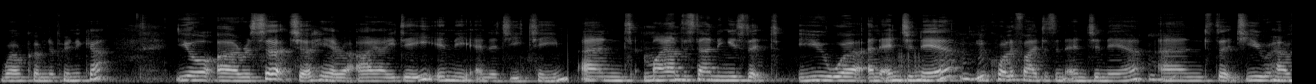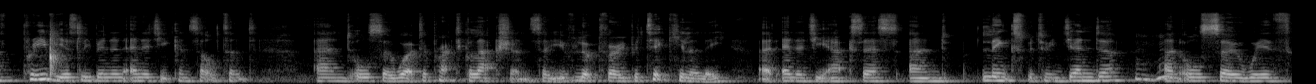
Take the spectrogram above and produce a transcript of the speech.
Welcome, Nipunika. You're a researcher here at IIED in the energy team, and my understanding is that you were an engineer, mm-hmm. you qualified as an engineer, mm-hmm. and that you have previously been an energy consultant and also worked at practical action. So you've looked very particularly at energy access and links between gender mm-hmm. and also with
